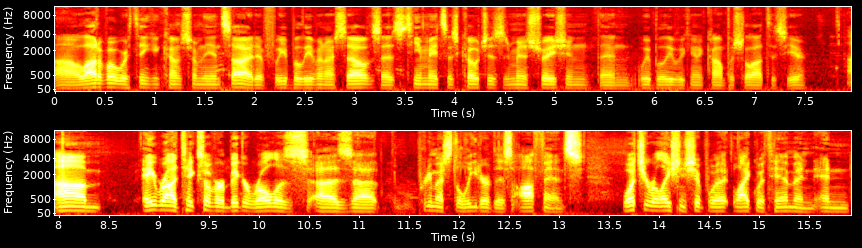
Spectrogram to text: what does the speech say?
uh, a lot of what we're thinking comes from the inside. If we believe in ourselves as teammates, as coaches, administration, then we believe we can accomplish a lot this year. Um, A-Rod takes over a bigger role as as uh, pretty much the leader of this offense. What's your relationship with, like with him, and, and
